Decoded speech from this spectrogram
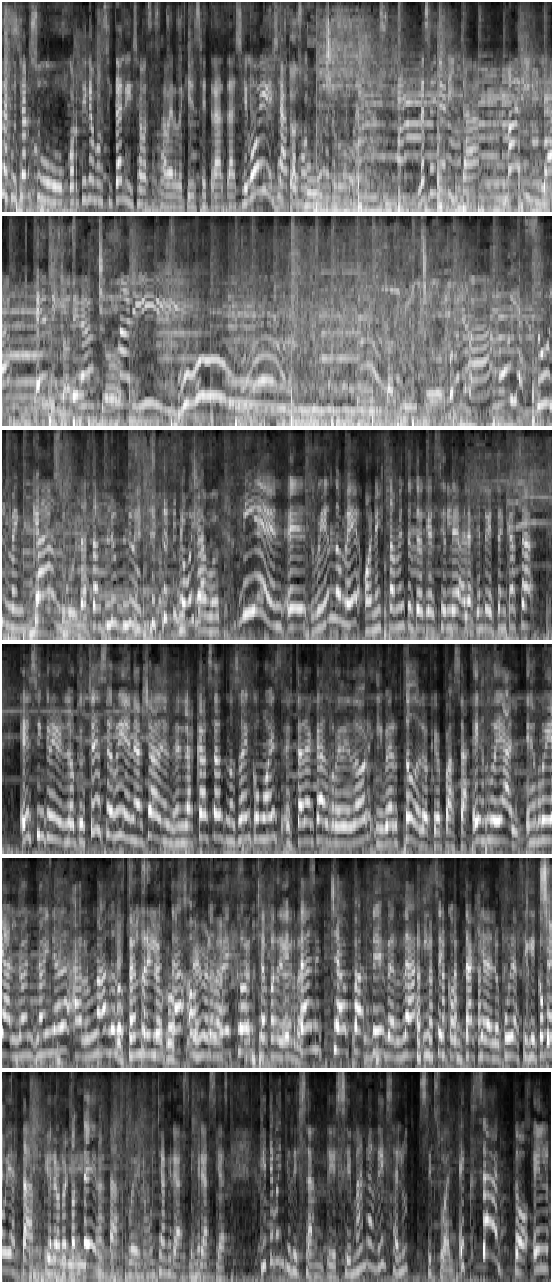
a escuchar su cortina musical y ya vas a saber de quién se trata. Llegó ella como todas las semanas. La señorita María Emilia Marí. ¿Cómo te va? Muy azul, me encanta. azul. Estás blue blue. ¿Cómo? Bien, eh, riéndome, honestamente tengo que decirle a la gente que está en casa, es increíble. Lo que ustedes se ríen allá en, en las casas, no saben cómo es estar acá alrededor y ver todo lo que pasa. Es real, es real, no, no hay nada armado. Están re no locos, está es the verdad. record. Están chapas de verdad. Están chapas de verdad y se contagia la locura, así que ¿cómo voy a estar? Qué Pero recontenta. Bueno, muchas gracias, gracias. Qué tema interesante, Semana de Salud Sexual. Exacto, el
